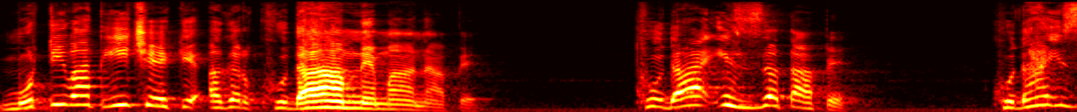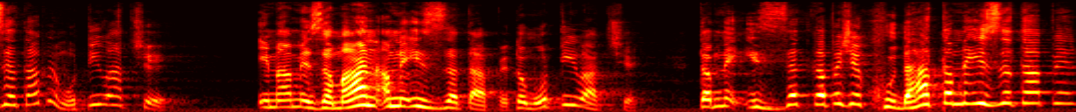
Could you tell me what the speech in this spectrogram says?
મોટી વાત એ છે કે અગર ખુદા અમને માન આપે, ખુદા ઇજ્જત આપે. ખુદા ઇજ્જત આપે, મોટી વાત છે. ઇમામે જમાન અમને ઇજ્જત આપે, તો મોટી વાત છે. તમને ઇજ્જત કપે છે, ખુદા તમને ઇજ્જત આપે.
